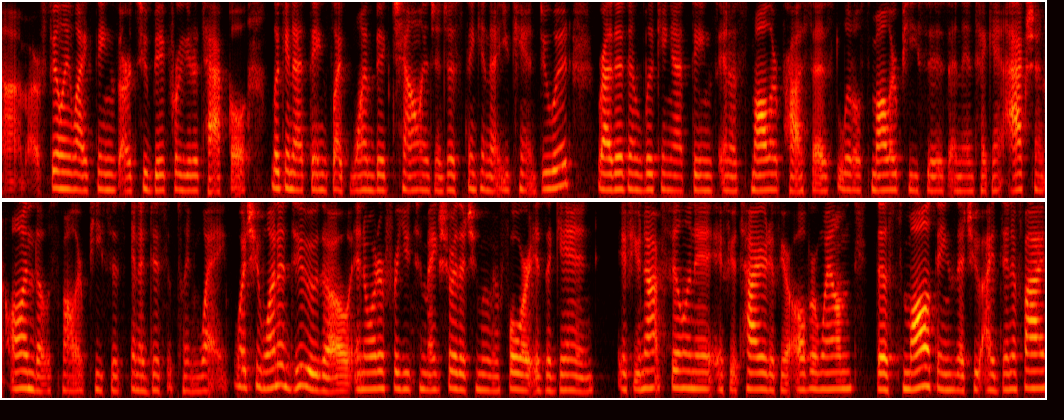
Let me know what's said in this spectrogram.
um, or feeling like things are too big for you to tackle, looking at things like one big challenge and just thinking that you can't do it rather than looking at things in a smaller process little smaller pieces and then taking action on those smaller pieces in a disciplined way. What you want to do though, in order for you to make sure that you're moving forward, is again, if you're not feeling it, if you're tired, if you're overwhelmed, the small things that you identify,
